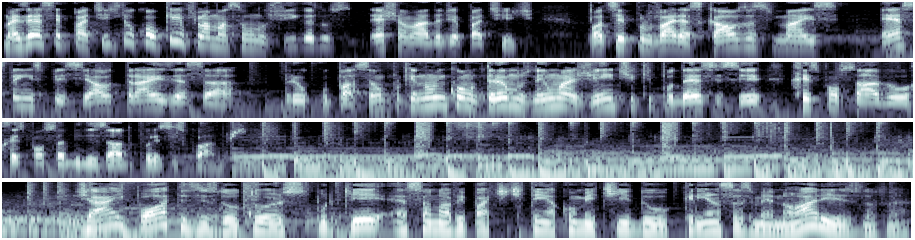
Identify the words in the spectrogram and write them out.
Mas essa hepatite, então qualquer inflamação no fígado é chamada de hepatite. Pode ser por várias causas, mas esta em especial traz essa preocupação porque não encontramos nenhum agente que pudesse ser responsável ou responsabilizado por esses quadros. Já há hipóteses, doutores, por que essa nova hepatite tem acometido crianças menores, doutor?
